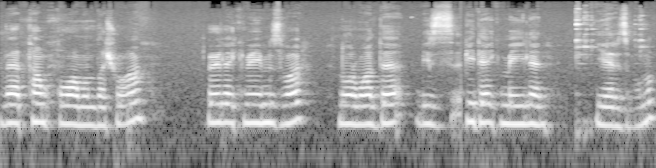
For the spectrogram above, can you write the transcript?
Ve tam kıvamında şu an. Böyle ekmeğimiz var. Normalde biz pide ekmeğiyle yeriz bunu.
